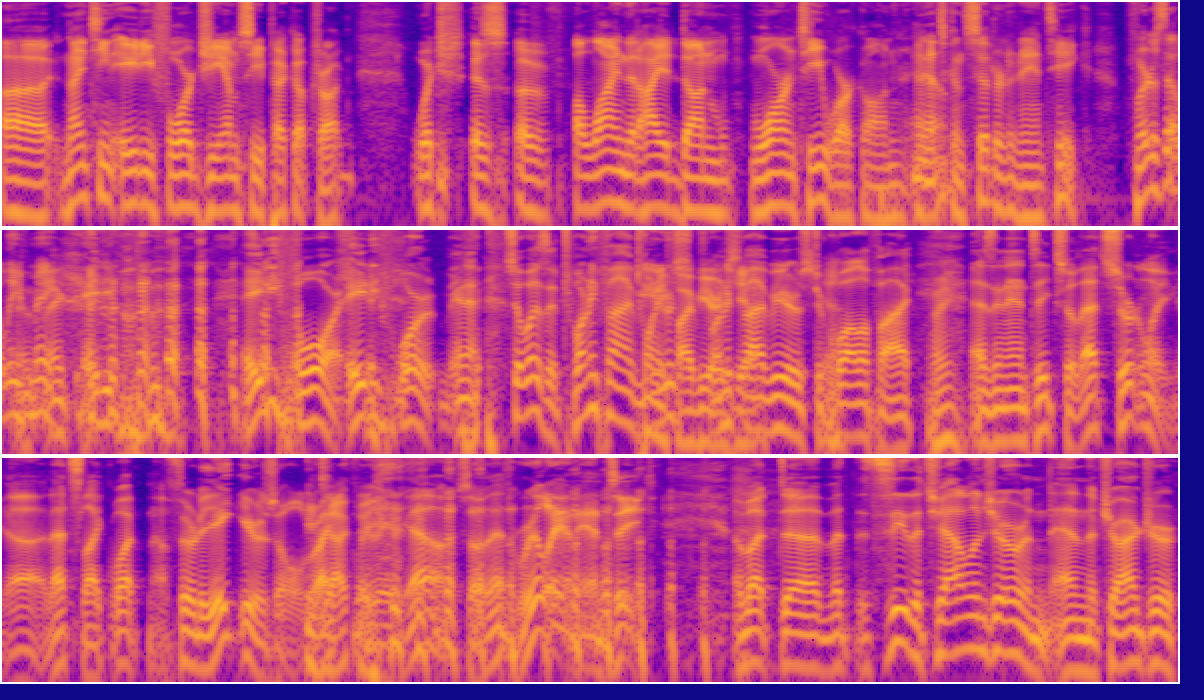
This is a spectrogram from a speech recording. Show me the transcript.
uh, 1984 GMC pickup truck, which is a, a line that I had done warranty work on, and Yeah. it's considered an antique. Where does that leave me? Like 80, 84, 84. and So was it 25 years? 25 years, 25 yeah. years to Yeah. qualify Right. as an antique. So that's certainly uh, that's like what now 38 years old, right? Exactly. yeah. So that's really an antique. But uh, but see the Challenger and and the Charger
